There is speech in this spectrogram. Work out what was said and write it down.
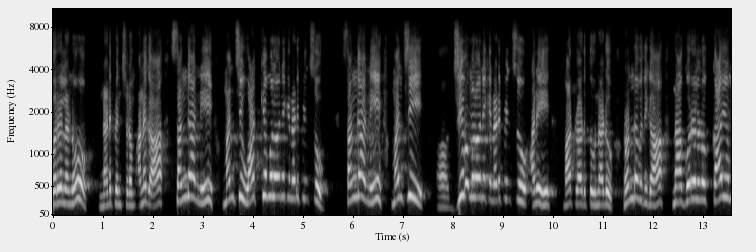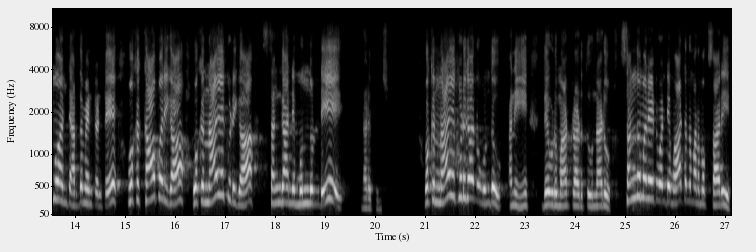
గొర్రెలను నడిపించడం. అనగా సంఘాన్ని మంచి వాక్యములోనికి నడిపించు. సంఘాన్ని మంచి జీవములోనికి నడిపించు అని మాట్లాడుతూ ఉన్నాడు. రెండవదిగా నా గొర్రెలను కాయము అంటే అర్థం ఏంటంటే ఒక కాపరిగా ఒక నాయకుడిగా సంఘాన్ని ముందుండి నడిపించు. ఒక నాయకుడిగా నువ్వు ఉండు అని దేవుడు మాట్లాడుతూ ఉన్నాడు. సంఘం అనేటువంటి మాటను మనం ఒకసారి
